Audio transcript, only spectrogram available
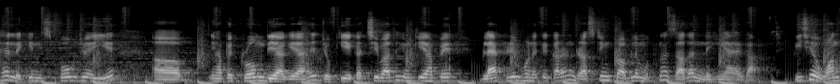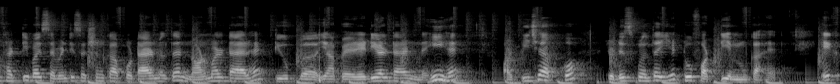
है, लेकिन स्पोक जो है, ये यहाँ पे क्रोम दिया गया है, जो कि एक अच्छी बात है, क्योंकि यहाँ पे ब्लैक रिम होने के कारण रस्टिंग प्रॉब्लम उतना ज़्यादा नहीं आएगा। पीछे 130 थर्टी बाई सेवेंटी सेक्शन का आपको टायर मिलता है नॉर्मल टायर है ट्यूब यहाँ पे रेडियल टायर नहीं है, और पीछे आपको जो डिस्क मिलता है, ये 240 फोर्टी mm का है। एक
